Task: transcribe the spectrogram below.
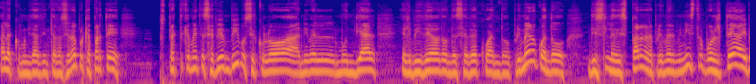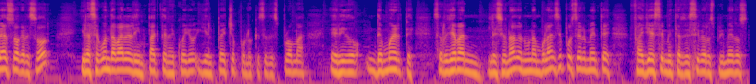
a la comunidad internacional, porque aparte pues prácticamente se vio en vivo, circuló a nivel mundial el video donde se ve cuando, primero cuando le disparan al primer ministro, voltea y ve a su agresor y la segunda bala le impacta en el cuello y el pecho por lo que se desploma herido de muerte. Se lo llevan lesionado en una ambulancia y posteriormente fallece mientras recibe los primeros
